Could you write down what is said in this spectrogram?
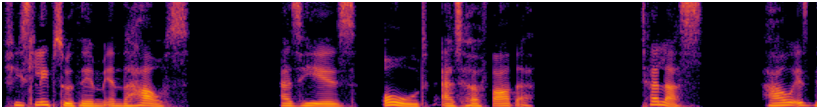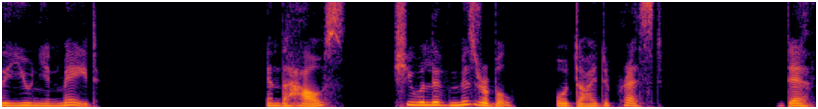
She sleeps with him in the house, as he is old as her father. Tell us, how is the union made? In the house, she will live miserable or die depressed. Death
